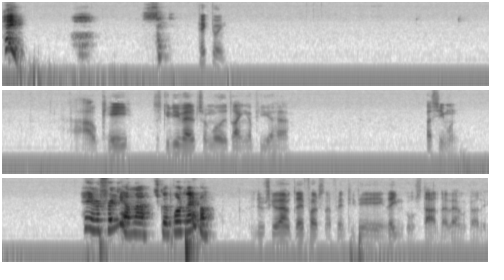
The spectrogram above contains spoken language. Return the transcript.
Hey! Sejt. Fik du en? Ah, okay. Så skal vi lige være tålmodige drenge og piger her. Og Simon. Hey, han er friendly ham her. Skulle jeg prøve at dræbe ham? Du skal være med at dræbe folk sådan her, fordi det er en rimelig god start, at være med at gøre det.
